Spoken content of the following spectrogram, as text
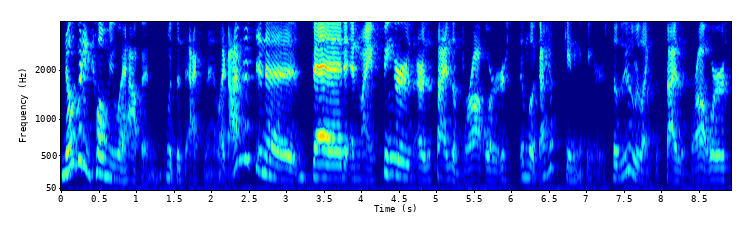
Nobody told me what happened with this accident. Like I'm just in a bed and my fingers are the size of bratwurst. And look, I have skinny fingers, so these were like the size of bratwurst.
